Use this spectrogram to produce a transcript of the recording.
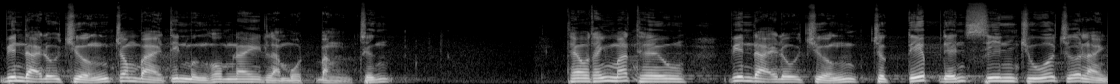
Viên đại đội trưởng trong bài tin mừng hôm nay là một bằng chứng. Theo Thánh Matthew, viên đại đội trưởng trực tiếp đến xin Chúa chữa lành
